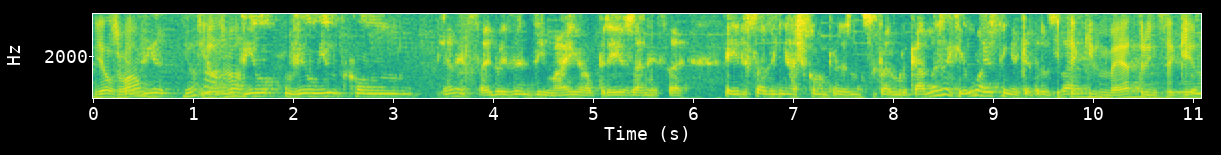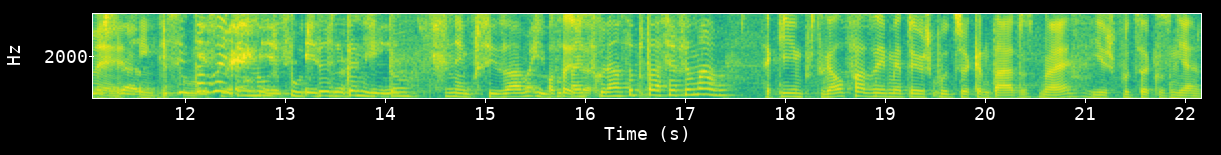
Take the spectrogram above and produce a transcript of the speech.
E eles vão? vi, e eles vão. vi, um- vi um miúdo com, já nem sei, dois anos e meio ou três, já nem sei, a ir sozinho às compras no supermercado, mas aquilo longe tinha que E atravessar. tem aqui de metro e não sei o quê, não é? Assim, tipo, Assim Esse- bem, tem uns esse- putos esse desde não canito, nem precisava, e o puto está em segurança porque está a ser filmado. Aqui em Portugal fazem, metem os putos a cantar, não é? E os putos a cozinhar.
